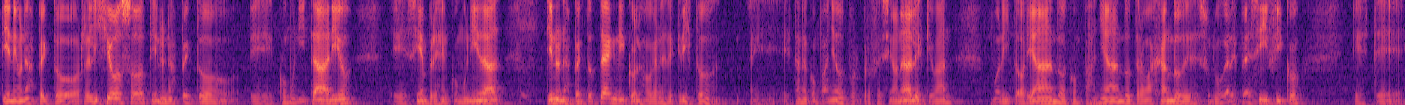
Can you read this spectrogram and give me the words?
tiene un aspecto religioso, tiene un aspecto eh, comunitario, siempre es en comunidad, tiene un aspecto técnico, los hogares de Cristo están acompañados por profesionales que van monitoreando, acompañando, trabajando desde su lugar específico, este,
